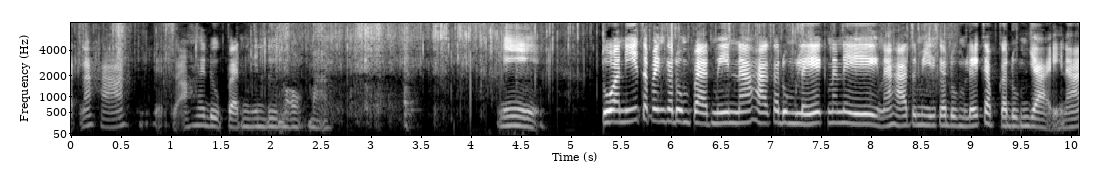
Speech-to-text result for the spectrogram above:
ดนะคะ เดี๋ยวจะเอาให้ดูแปดมิลดึงออกมา นี่ ตัวนี้จะเป็นกระดุม8มิลนะคะ กระดุมเล็กนั่นเองนะคะ จะมีกระดุมเล็กกับกระดุมใหญ่นะ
